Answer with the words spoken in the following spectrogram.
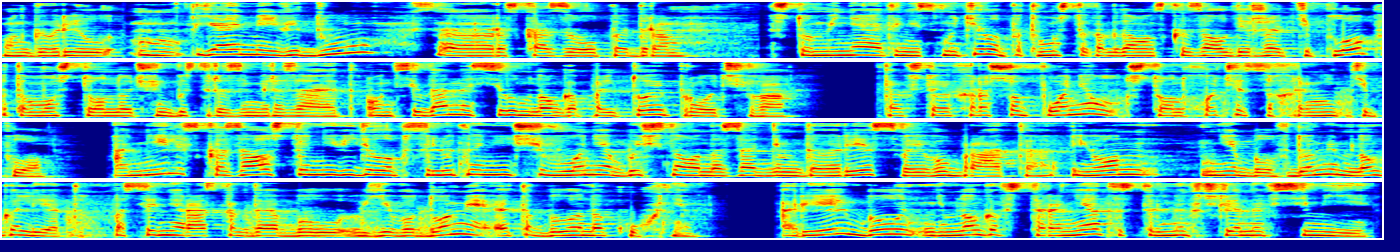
Он говорил, я имею в виду, э, рассказывал Педро, что меня это не смутило, потому что когда он сказал держать тепло, потому что он очень быстро замерзает, он всегда носил много пальто и прочего. Так что я хорошо понял, что он хочет сохранить тепло. Аниль сказал, что не видел абсолютно ничего необычного на заднем дворе своего брата, и он не был в доме много лет. Последний раз, когда я был в его доме, это было на кухне. Ариэль был немного в стороне от остальных членов семьи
